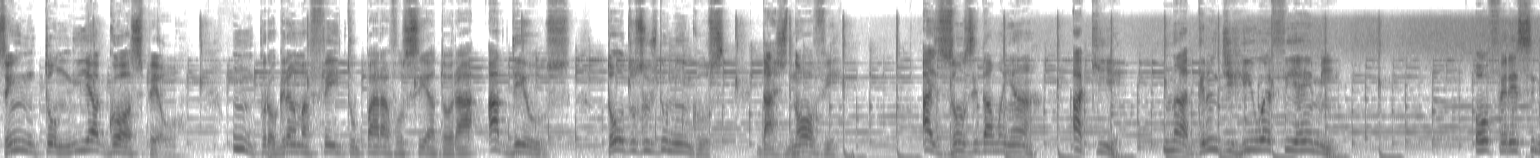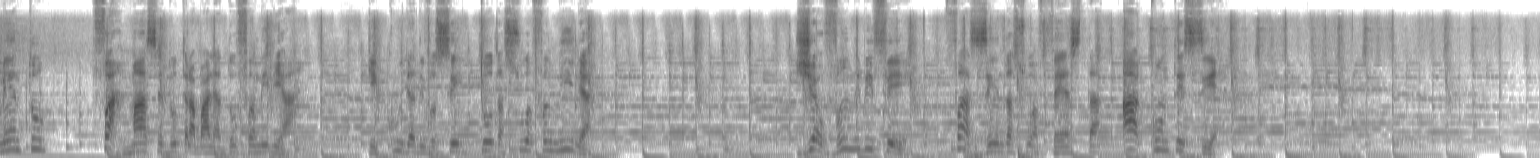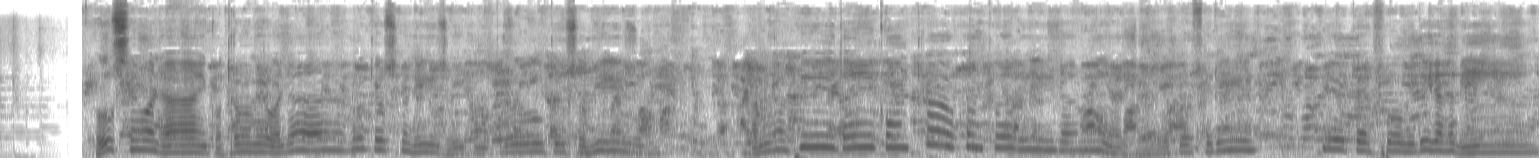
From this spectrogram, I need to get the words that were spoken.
Sintonia Gospel, um programa feito para você adorar a Deus todos os domingos, das nove às onze da manhã, aqui na Grande Rio FM. Oferecimento Farmácia do Trabalhador Familiar, que cuida de você e toda a sua família. Giovanni Buffet, fazendo a sua festa acontecer. O seu olhar encontrou meu olhar, o teu sorriso encontrou o teu sorriso. A minha vida encontrou com tua vida, minha joia preferida, meu perfume de jardim.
